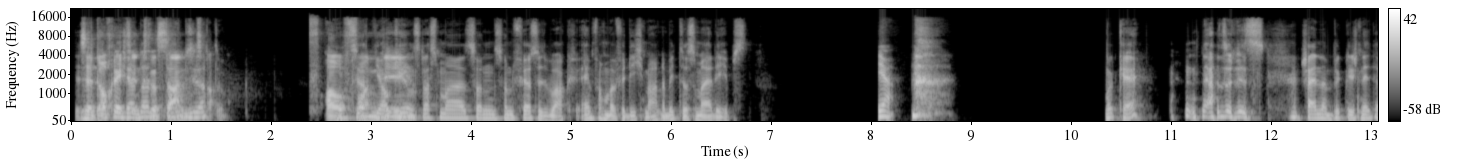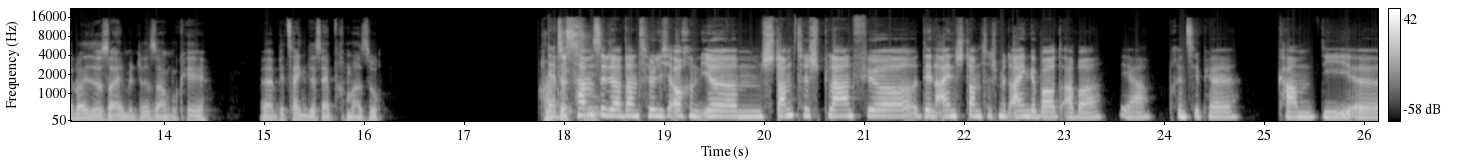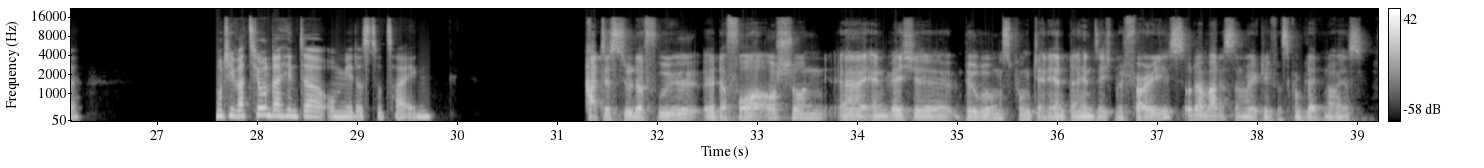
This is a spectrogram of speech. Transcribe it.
Ist ja doch recht ja, interessant. Dann, auch ich von ja, okay, dem. jetzt lass mal so ein, so ein First Walk einfach mal für dich machen, damit du es mal erlebst. Ja. Okay. Also das scheinen dann wirklich nette Leute zu sein, mit der sagen, okay, äh, wir zeigen das einfach mal so. Ja, das haben sie dann natürlich auch in ihrem Stammtischplan für den einen Stammtisch mit eingebaut, aber ja, prinzipiell kam die äh, Motivation dahinter, um mir das zu zeigen. Hattest du da früh äh, davor auch schon äh, irgendwelche Berührungspunkte in irgendeiner Hinsicht mit Furries oder war das dann wirklich was komplett Neues?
